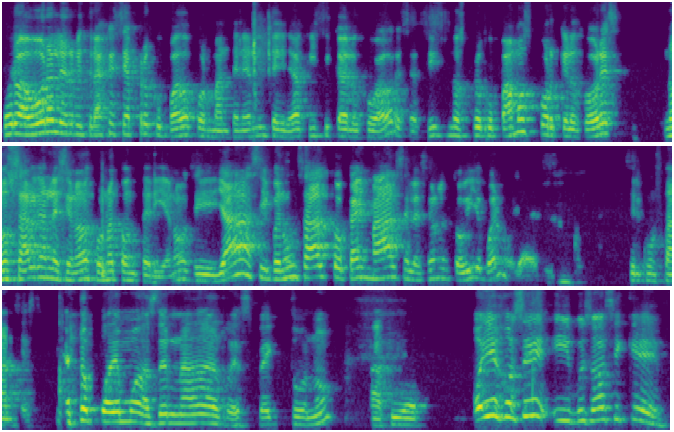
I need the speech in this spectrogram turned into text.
Pero ahora el arbitraje se ha preocupado por mantener la integridad física de los jugadores. Así nos preocupamos porque los jugadores no salgan lesionados por una tontería, ¿no? Si ya, si en un salto cae mal, se lesiona el tobillo, bueno, ya es circunstancias. Ya no podemos hacer nada al respecto, ¿no? Así es. Oye, José, y pues ahora sí que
